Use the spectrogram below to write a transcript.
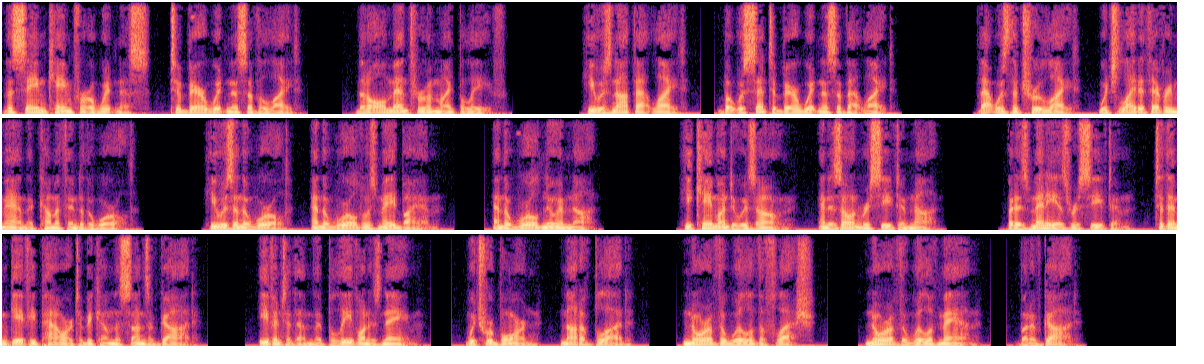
The same came for a witness, to bear witness of the light, that all men through him might believe. He was not that light, but was sent to bear witness of that light. That was the true light, which lighteth every man that cometh into the world. He was in the world, and the world was made by him. And the world knew him not. He came unto his own, and his own received him not. But as many as received him, to them gave he power to become the sons of God, even to them that believe on his name, which were born, not of blood, nor of the will of the flesh, nor of the will of man, but of God.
